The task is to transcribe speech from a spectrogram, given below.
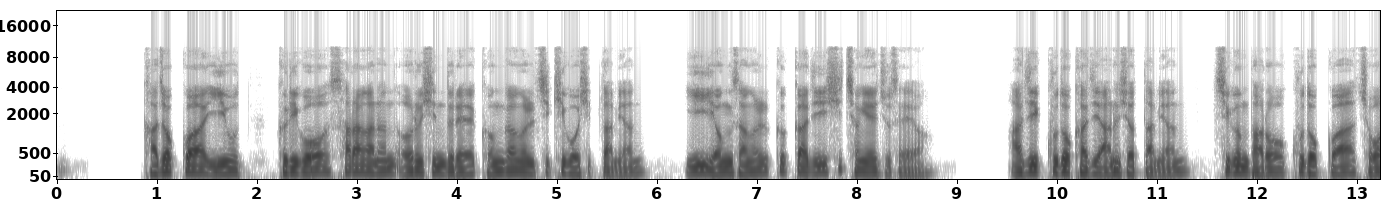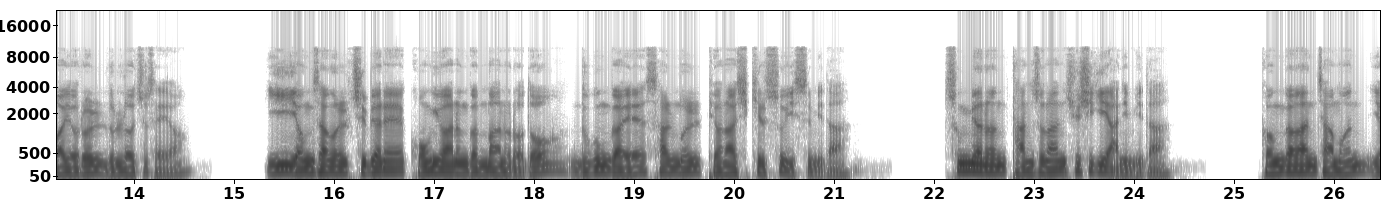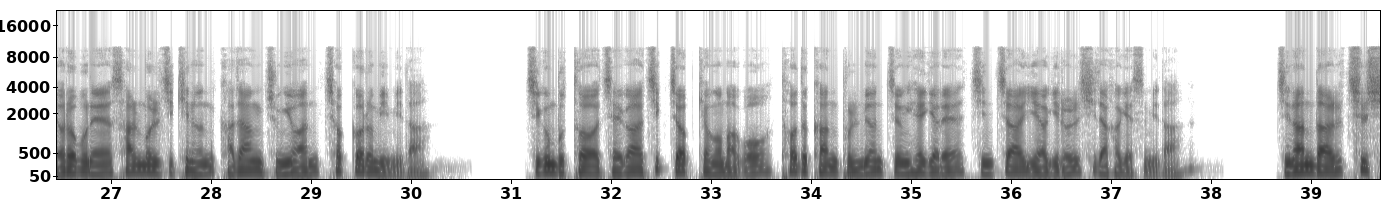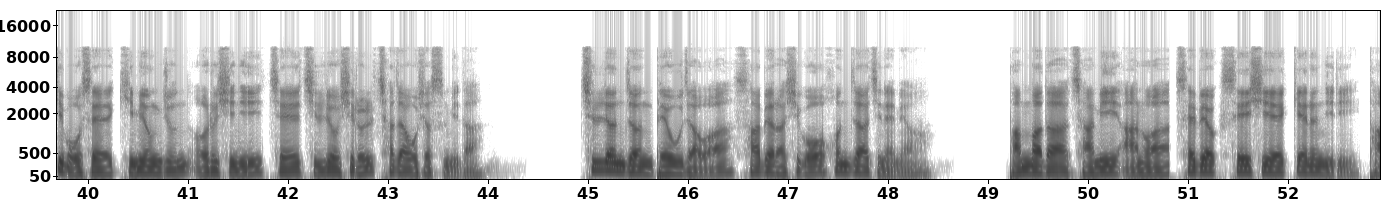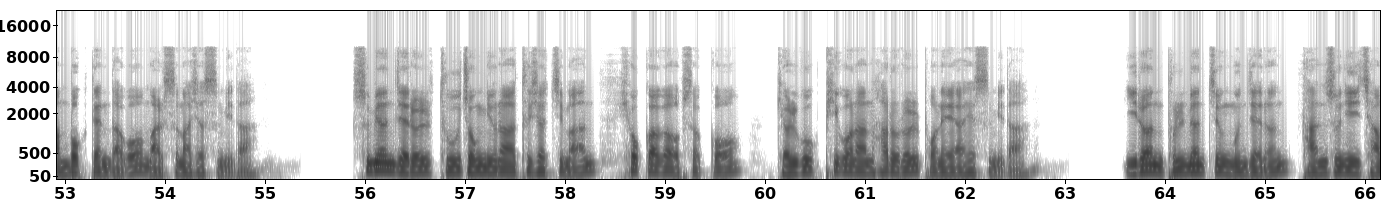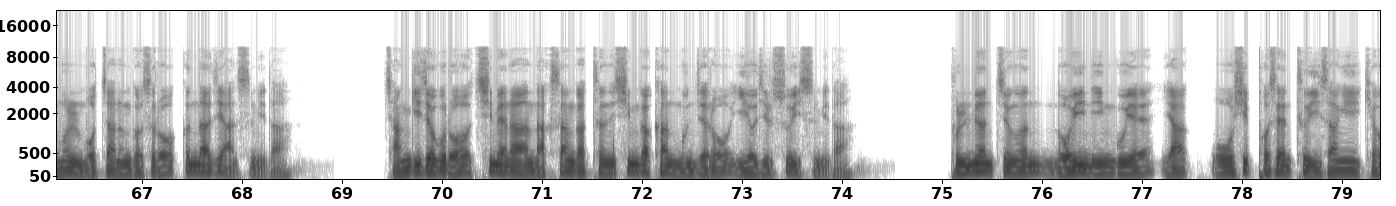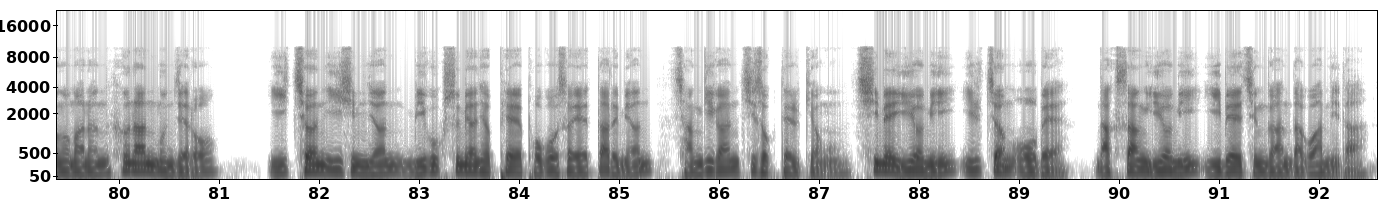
가족과 이웃 그리고 사랑하는 어르신들의 건강을 지키고 싶다면 이 영상을 끝까지 시청해 주세요. 아직 구독하지 않으셨다면 지금 바로 구독과 좋아요를 눌러주세요. 이 영상을 주변에 공유하는 것만으로도 누군가의 삶을 변화시킬 수 있습니다. 숙면은 단순한 휴식이 아닙니다. 건강한 잠은 여러분의 삶을 지키는 가장 중요한 첫걸음입니다. 지금부터 제가 직접 경험하고 터득한 불면증 해결의 진짜 이야기를 시작하겠습니다. 지난달 75세 김영준 어르신이 제 진료실을 찾아오셨습니다. 7년 전 배우자와 사별하시고 혼자 지내며 밤마다 잠이 안 와 새벽 3시에 깨는 일이 반복된다고 말씀하셨습니다. 수면제를 두 종류나 드셨지만 효과가 없었고 결국 피곤한 하루를 보내야 했습니다. 이런 불면증 문제는 단순히 잠을 못 자는 것으로 끝나지 않습니다. 장기적으로 치매나 낙상 같은 심각한 문제로 이어질 수 있습니다. 불면증은 노인 인구의 약 50% 이상이 경험하는 흔한 문제로 2020년 미국 수면협회 보고서에 따르면 장기간 지속될 경우 치매 위험이 1.5배, 낙상 위험이 2배 증가한다고 합니다.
